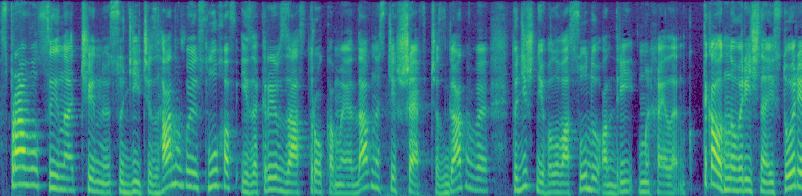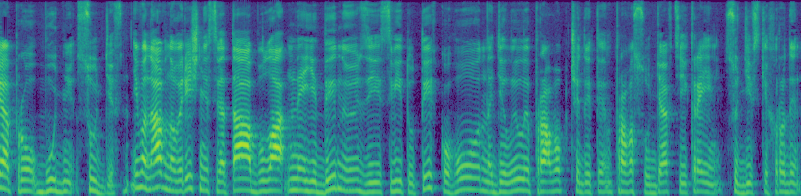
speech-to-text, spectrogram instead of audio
Справу сина чинної судді Чезганової слухав і закрив за строками давності шеф Чезганової, тодішній голова суду Андрій Михайленко. Така от новорічна історія про будні суддів. І вона в новорічні свята була не єдиною зі світу тих, кого наділили правом чинити правосуддя в цій країні суддівських родин.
